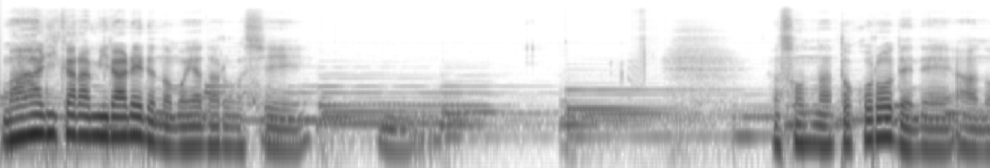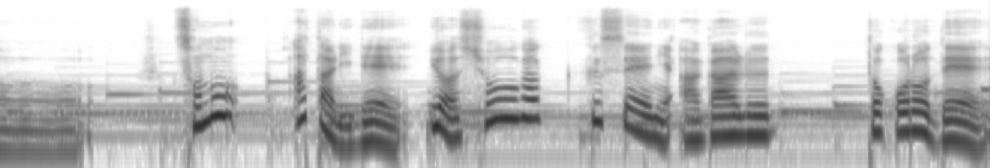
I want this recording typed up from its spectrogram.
周りから見られるのも嫌だろうし、うん、そんなところでね、あのー、そのあたりで、要は小学生に上がるところで、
